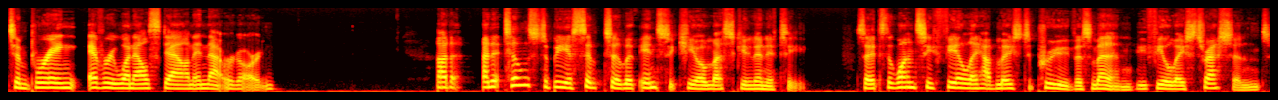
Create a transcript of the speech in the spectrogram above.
to bring everyone else down in that regard. And, and it tends to be a symptom of insecure masculinity. So it's the ones who feel they have most to prove as men, who feel most threatened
